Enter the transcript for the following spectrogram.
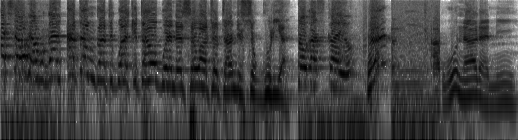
ate omugaati gwa kitaawo gwendesewo ate otandise ogulya wuuna alani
